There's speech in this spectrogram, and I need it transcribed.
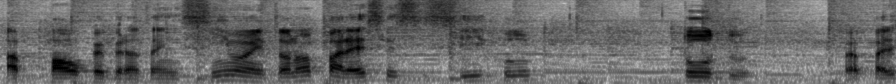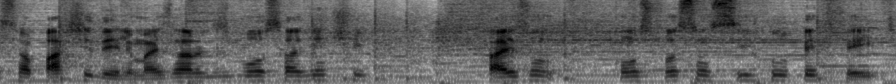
a pálpebra está em cima, então não aparece esse círculo todo. Vai aparecer uma parte dele, mas na hora de esboçar a gente faz um, como se fosse um círculo perfeito.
